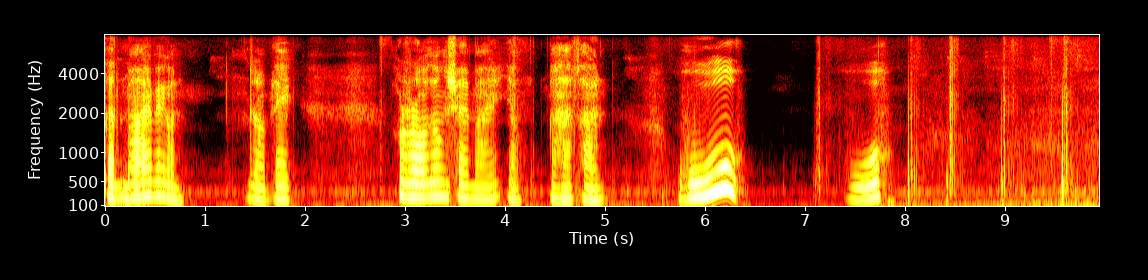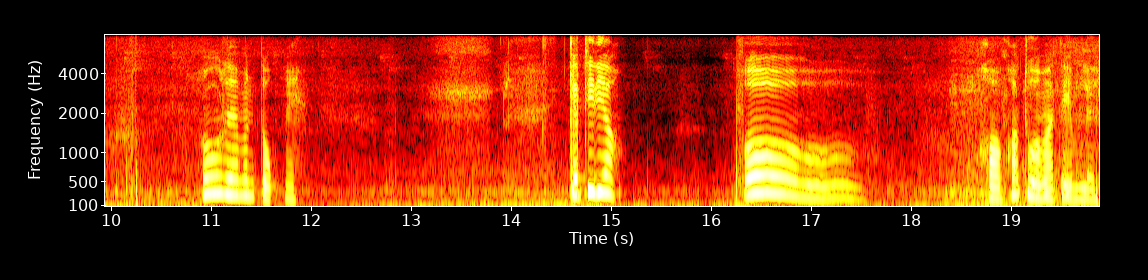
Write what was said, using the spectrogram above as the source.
ตัดไม้ไปก่อน อันดับแรก เราต้องใช้ไม้อย่างมหาศาลโอ้โหโอ้โหโอ้เรือมันตกไงเก็บทีเดียว โอ้โหของเข้าตัวมาเต็มเลย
